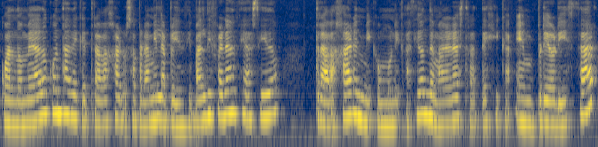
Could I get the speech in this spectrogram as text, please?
cuando me he dado cuenta de que trabajar, o sea, para mí la principal diferencia ha sido trabajar en mi comunicación de manera estratégica, en priorizar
